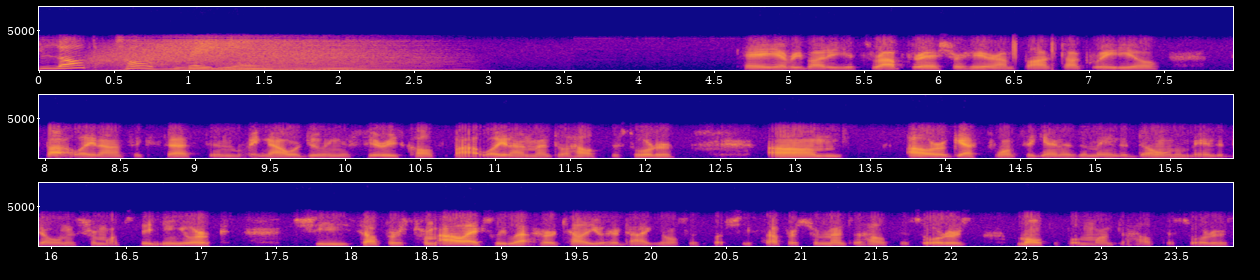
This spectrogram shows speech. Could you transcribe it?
Blog Talk Radio. Hey everybody, it's Rob Thrasher here on Blog Talk Radio, Spotlight on Success, and right now we're doing a series called Spotlight on Mental Health Disorder. Um, our guest once again is Amanda Doane. Amanda Doane is from upstate New York. She suffers from, I'll actually let her tell you her diagnosis, but she suffers from mental health disorders, multiple mental health disorders.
